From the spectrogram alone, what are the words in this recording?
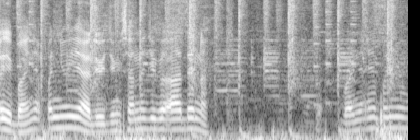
Wih banyak penyu ya di ujung sana juga ada nah. Banyaknya penyu.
